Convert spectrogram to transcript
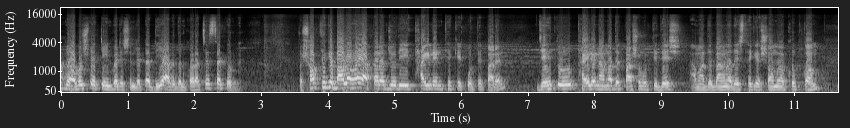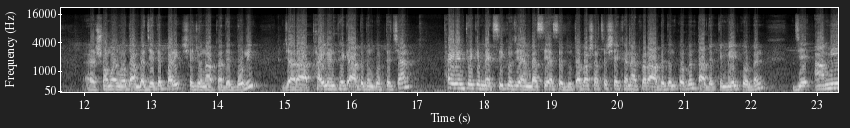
আপনি অবশ্যই একটি ইনভাইটেশন লেটার দিয়ে আবেদন করার চেষ্টা করবেন। তো সব থেকে ভালো হয় আপনারা যদি থাইল্যান্ড থেকে করতে পারেন, যেহেতু থাইল্যান্ড আমাদের পার্শ্ববর্তী দেশ, আমাদের বাংলাদেশ থেকে সময় খুব কম সময়ের মধ্যে আমরা যেতে পারি, সেজন্য আপনাদের বলি, যারা থাইল্যান্ড থেকে আবেদন করতে চান থাইল্যান্ড থেকে মেক্সিকো যে এম্বাসি আছে, দূতাবাস আছে, সেখানে আপনারা আবেদন করবেন, তাদেরকে মেল করবেন যে আমি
